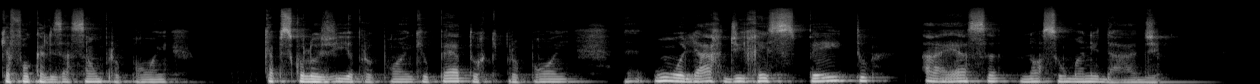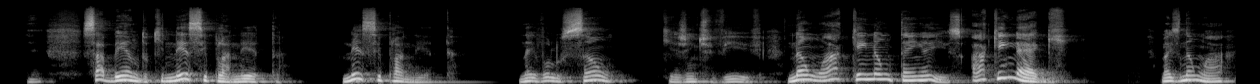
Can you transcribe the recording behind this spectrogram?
que a focalização propõe, que a psicologia propõe, que o Petor propõe, né? um olhar de respeito a essa nossa humanidade. Né? Sabendo que nesse planeta, nesse planeta, na evolução que a gente vive, não há quem não tenha isso. Há quem negue, mas não há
